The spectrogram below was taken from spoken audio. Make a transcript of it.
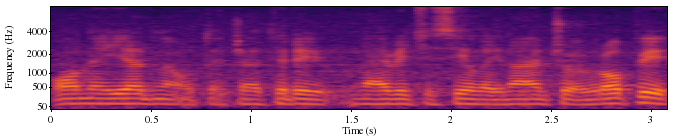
ona je jedna od te četiri najveće sile i najveće u Evropi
